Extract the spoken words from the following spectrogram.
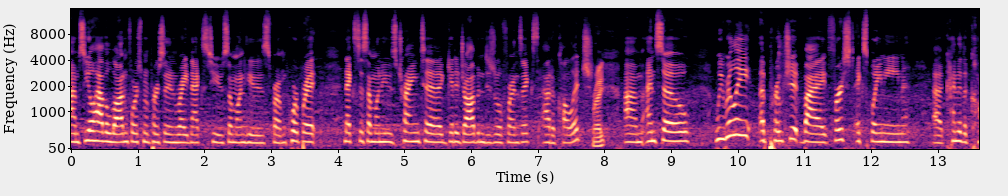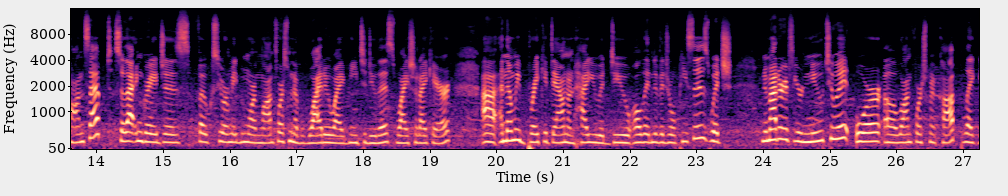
Um, so you'll have a law enforcement person right next to someone who's from corporate, next to someone who's trying to get a job in digital forensics out of college. Right. Um, and so we really approach it by first explaining uh, kind of the concept. So that engages folks who are maybe more in law enforcement of why do I need to do this? Why should I care? Uh, and then we break it down on how you would do all the individual pieces, which no matter if you're new to it or a law enforcement cop, like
